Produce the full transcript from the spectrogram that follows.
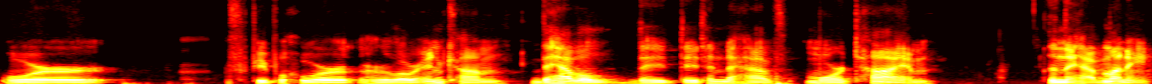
or for people who are, who are lower income, they have a they, they tend to have more time than they have money.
